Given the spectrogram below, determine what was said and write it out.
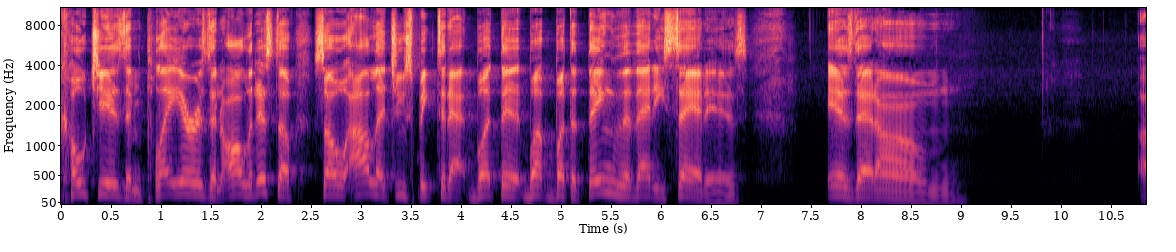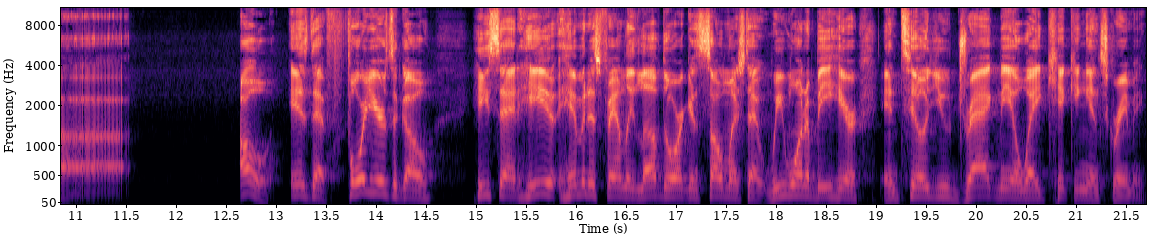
coaches and players and all of this stuff. So I'll let you speak to that. But the but but the thing that, that he said is is that um uh oh is that four years ago he said he him and his family loved Oregon so much that we want to be here until you drag me away kicking and screaming.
